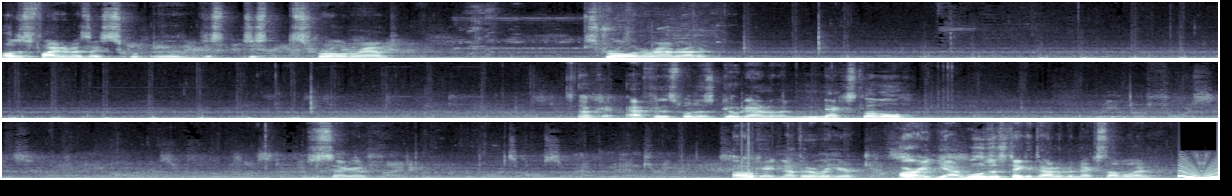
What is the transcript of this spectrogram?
I'll just find him as I sc- uh, just just scrolling around, strolling around rather. Okay, after this, we'll just go down to the next level. Just a second. Okay, nothing over here. Alright, yeah, we'll just take it down to the next level then.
